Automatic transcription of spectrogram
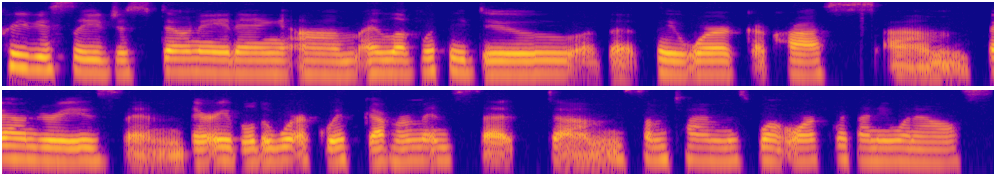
previously just donating. Um, I love what they do, that they work across um, boundaries and they're able to work with governments that um, sometimes won't work with anyone else.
